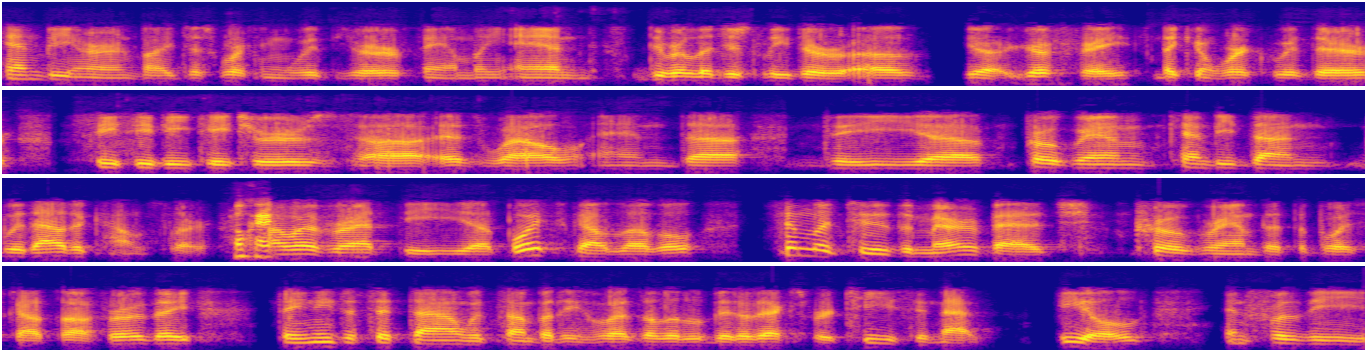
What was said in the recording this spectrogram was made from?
can be earned by just working with your family and the religious leader of your, your faith. They can work with their CCD teachers uh, as well, and uh, the uh, program can be done without a counselor. Okay. However, at the uh, Boy Scout level, similar to the Merit Badge program that the Boy Scouts offer, they they need to sit down with somebody who has a little bit of expertise in that field. And for the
